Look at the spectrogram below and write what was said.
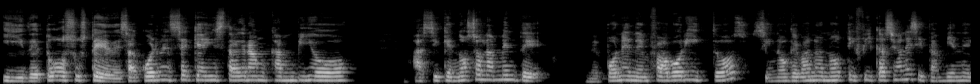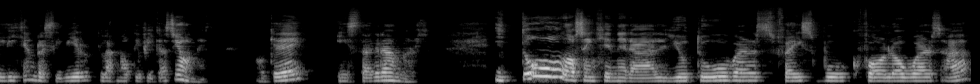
y de todos ustedes, acuérdense que Instagram cambió, así que no solamente me ponen en favoritos, sino que van a notificaciones y también eligen recibir las notificaciones. ¿Ok? Instagramers. Y todos en general, youtubers, Facebook, followers, ¿ah?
